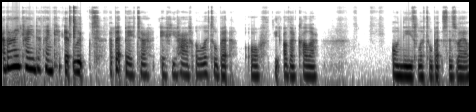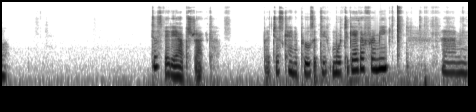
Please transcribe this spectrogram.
And I kind of think it looked a bit better if you have a little bit of the other colour on these little bits as well just very abstract but just kind of pulls it more together for me. Um,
